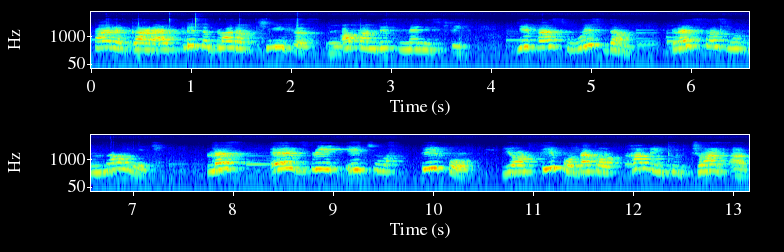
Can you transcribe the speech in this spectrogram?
Father God, I plead the blood of Jesus upon this ministry. Give us wisdom. Bless us with knowledge. Bless every each of people, your people that are coming to join us.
